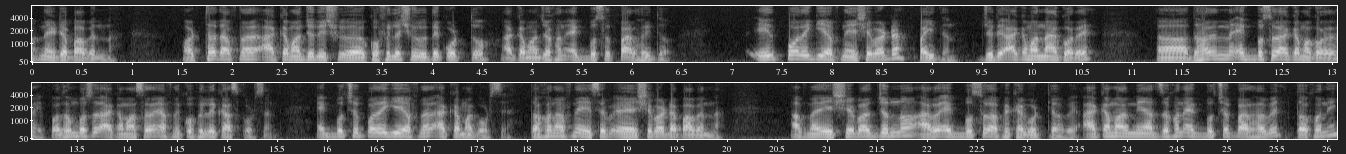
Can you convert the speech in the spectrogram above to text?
আপনি এটা পাবেন না। অর্থাৎ আপনার আকামা যদি কফিলের শুরুতে করতো, আকামা যখন এক বছর পার হইতো, এরপরে গিয়ে আপনি এই সেবাটা পাইতেন। যদি আকামা না করে ধরেন এক বছর আকামা করে নাই, প্রথম বছর আকামা ছাড়াই আপনি কফিলের কাজ করছেন। এক বছর পরে গিয়ে আপনার আকামা করছে। তখন আপনি এই সেবাটা পাবেন না। আপনার এই সেবার জন্য আরও এক বছর অপেক্ষা করতে হবে। আকামার মেয়াদ যখন এক বছর পার হবে, তখনই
